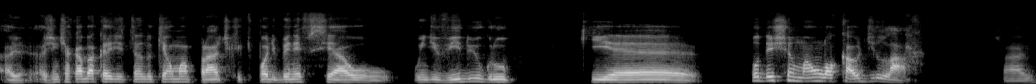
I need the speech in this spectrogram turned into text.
a, a, gente acaba acreditando que é uma prática que pode beneficiar o, o indivíduo e o grupo, que é poder chamar um local de lar, sabe?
